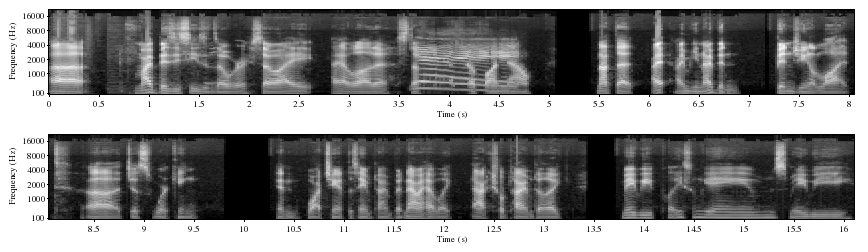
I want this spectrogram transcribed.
uh my busy season's over, so I I have a lot of stuff up on now. Not that I I mean I've been binging a lot, uh just working and watching at the same time, but now I have like actual time to like maybe play some games, maybe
